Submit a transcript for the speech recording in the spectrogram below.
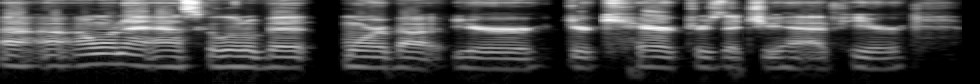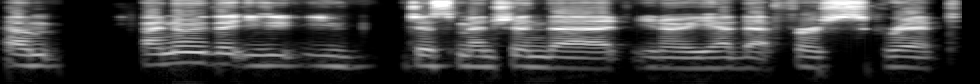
Uh, I, I want to ask a little bit more about your your characters that you have here. Um, I know that you you just mentioned that you know you had that first script.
